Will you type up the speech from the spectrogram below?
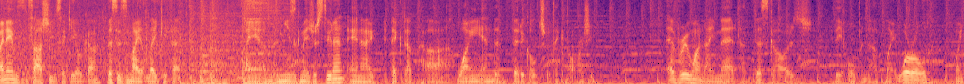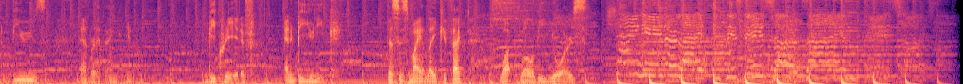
My name is Sashi Sekioka. This is my lake effect. I am a music major student and I picked up uh, wine and viticulture technology. Everyone I met at this college, they opened up my world, the point of views, everything, you know. Be creative and be unique. This is my lake effect. What will be yours?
